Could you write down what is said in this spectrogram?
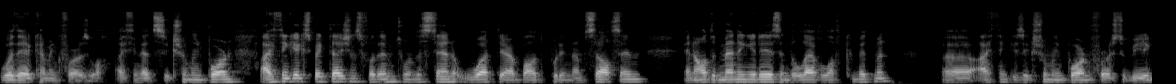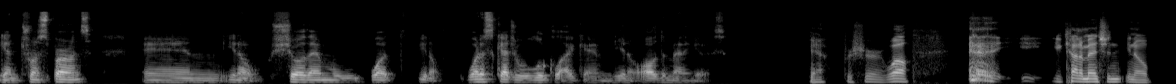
what they're coming for as well. I think that's extremely important. I think expectations for them to understand what they're about putting themselves in and how demanding it is and the level of commitment, uh, I think is extremely important for us to be again transparent and you know show them what you know what a schedule will look like and you know how demanding it is. Yeah, for sure. Well, you, you kind of mentioned you know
